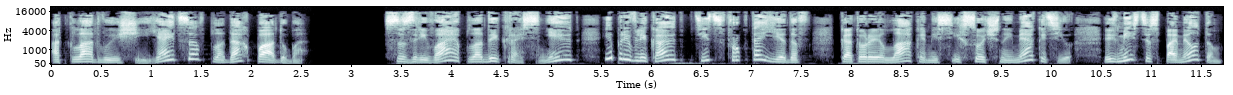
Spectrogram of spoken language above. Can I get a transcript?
откладывающие яйца в плодах падуба. Созревая, плоды краснеют и привлекают птиц-фруктоедов, которые, лакомясь их сочной мякотью, вместе с пометом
